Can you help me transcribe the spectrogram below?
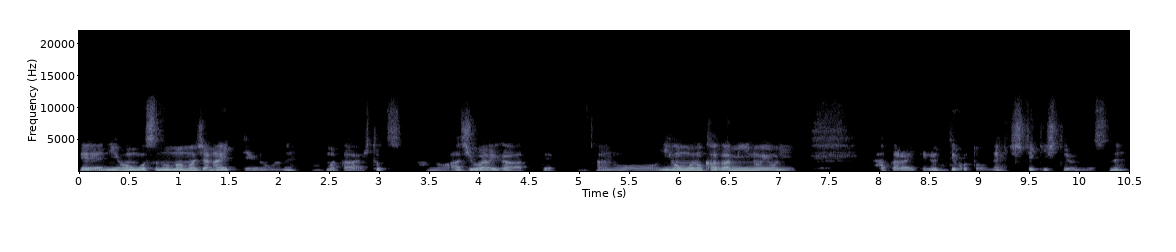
えー日本語そのままじゃないっていうのがね、また一つあの味わいがあって、あの日本語の鏡のように働いてるっていうことをね、指摘してるんですね。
